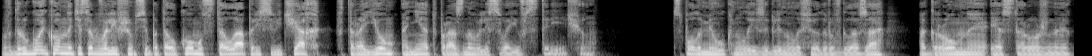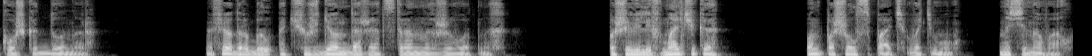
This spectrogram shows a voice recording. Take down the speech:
В другой комнате с обвалившимся потолком у стола при свечах втроем они отпраздновали свою встречу. С пола мяукнула и заглянула Федору в глаза огромная и осторожная кошка-донор. Но Федор был отчужден даже от странных животных. Пошевелив мальчика, он пошел спать во тьму, на сеновал.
